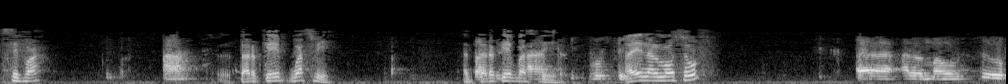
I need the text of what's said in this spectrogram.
صفة Ah. تركيب وصفي التركيب وصفي Wusfi. أين الموصوف Eh, Al-Mausuf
